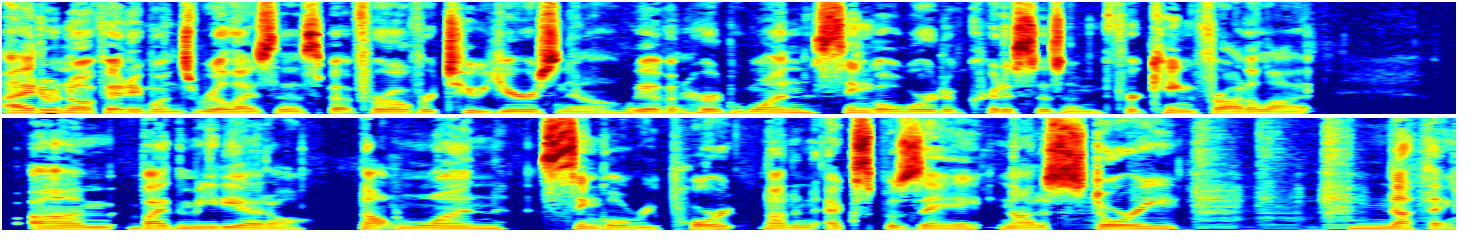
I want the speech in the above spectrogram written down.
I don't know if anyone's realized this, but for over two years now, we haven't heard one single word of criticism for King Fraud a lot um, by the media at all. Not one single report, not an expose, not a story, nothing.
